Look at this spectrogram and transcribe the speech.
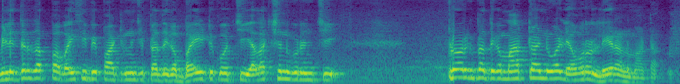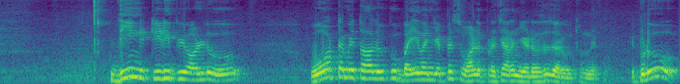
వీళ్ళిద్దరు తప్ప వైసీపీ పార్టీ నుంచి పెద్దగా బయటకు వచ్చి ఎలక్షన్ గురించి ఇప్పటివరకు పెద్దగా మాట్లాడిన వాళ్ళు ఎవరూ లేరనమాట దీన్ని టీడీపీ వాళ్ళు ఓటమి తాలూకు భయం అని చెప్పేసి వాళ్ళు ప్రచారం చేయడం అయితే జరుగుతుంది. ఇప్పుడు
